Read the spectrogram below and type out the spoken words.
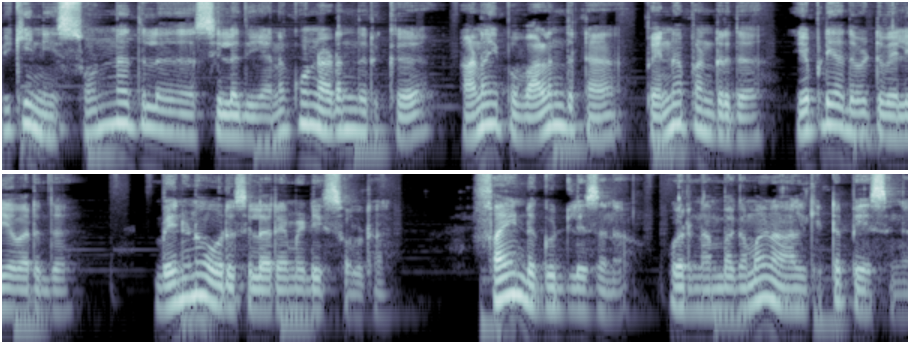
விக்கி நீ சொன்னதில் சிலது எனக்கும் நடந்திருக்கு. ஆனால் இப்போ வளர்ந்துட்டேன். இப்போ என்ன பண்ணுறது எப்படி அதை விட்டு வெளியே வருது வேணும்னா ஒரு சில ரெமெடிஸ் சொல்கிறேன் ஃபைண்ட் அ குட் லிசனர் ஒரு நம்பகமான ஆள்கிட்ட பேசுங்க.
